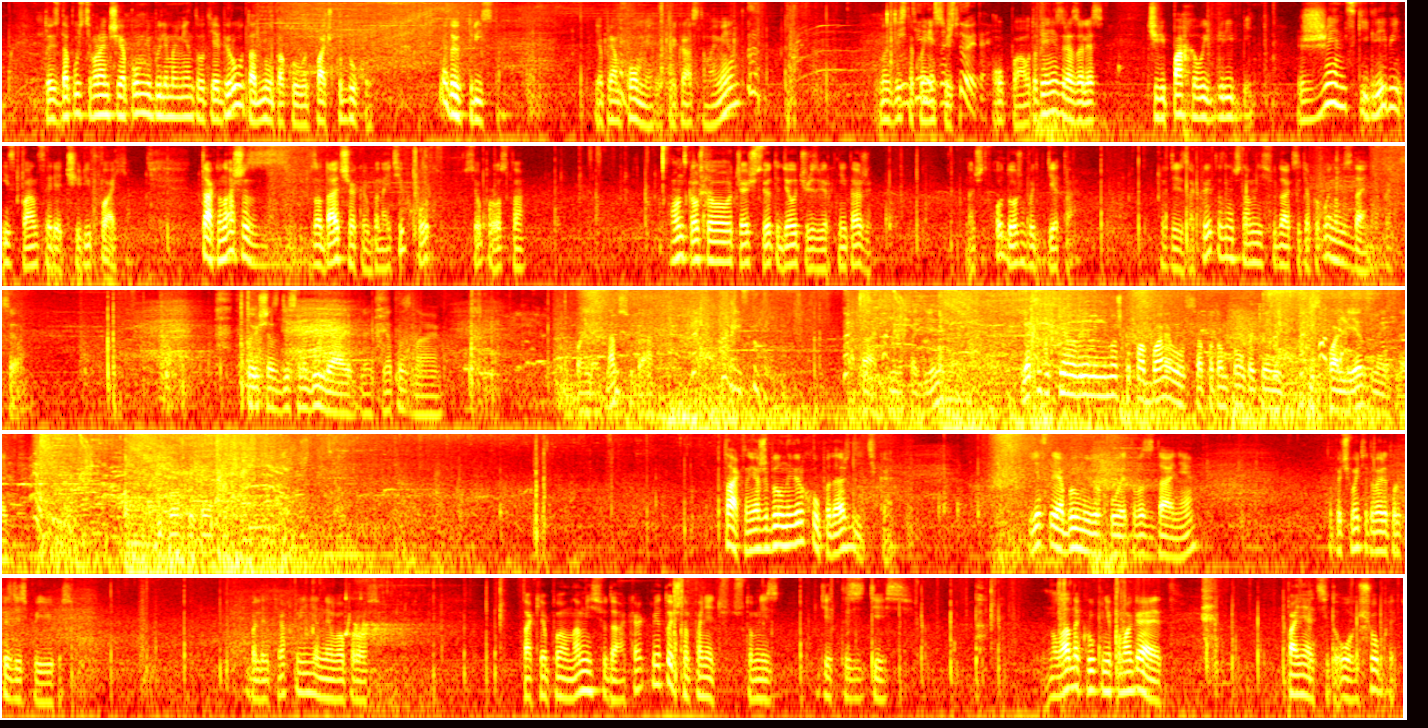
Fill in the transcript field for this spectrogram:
То есть, допустим, раньше я помню, были моменты, вот я беру вот одну такую вот пачку духов, мне дают 300. Я прям помню этот прекрасный момент. Но здесь такой не Интересно, светит. что это? Опа, вот это я не зря залез. Черепаховый гребень. Женский гребень из панциря черепахи. Так, ну наша задача как бы найти вход. Все просто. Он сказал, что чаще всего это делают через верхние этажи. Значит, вход должен быть где-то. Здесь закрыто, значит, нам не сюда. Кстати, а какое нам здание, блядь, в целом? Кто я сейчас здесь нагуляю, блядь, я-то знаю. Блядь, нам сюда. Так, минус один. Я, кстати, в первое время немножко побаивался, а потом понял, какие они бесполезные, блядь. Так, ну я же был наверху, подождите-ка. Если я был наверху этого здания, то почему эти твари только здесь появились? Блять, охрененный вопрос. Так, я понял, нам не сюда. Как мне точно понять, что мне где-то здесь? Ну ладно, круг мне помогает понять ситуацию. О, еще, блядь.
